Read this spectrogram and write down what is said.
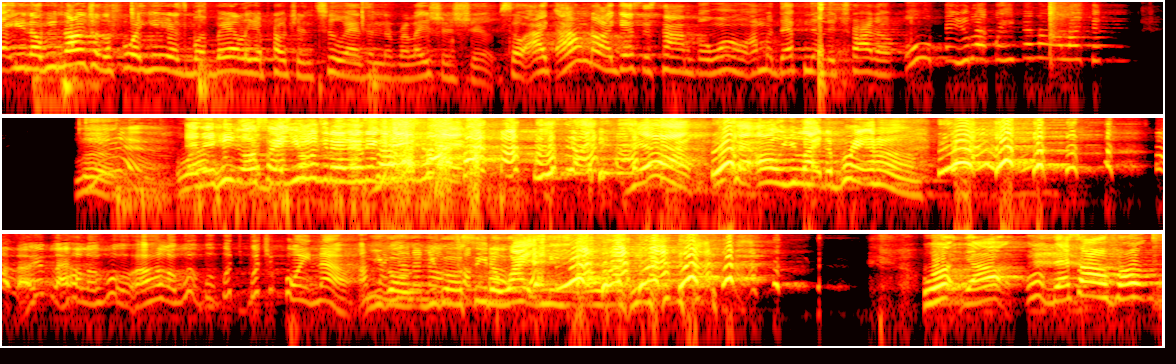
eh, you know, we know each other four years, but barely approaching two as in the relationship. So I, I don't know. I guess as time go on, I'm gonna definitely try to. Oh, hey, you like what he got on? I like it. Look. yeah. And then he gonna say, you looking at that nigga dick print? yeah. He said, oh, you like the print, huh? Hold on, he be like, hold on, who, uh, hold on, what, what, what, what you pointing out? I'm You like, gonna, no, no, you no, gonna I'm see the about- white meat. Well, y'all, that's all, folks.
